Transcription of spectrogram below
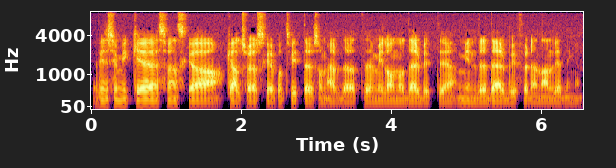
det finns ju mycket svenska kulturälskare på Twitter som hävdar att eh, Milano-derbyt är mindre derby för den anledningen,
